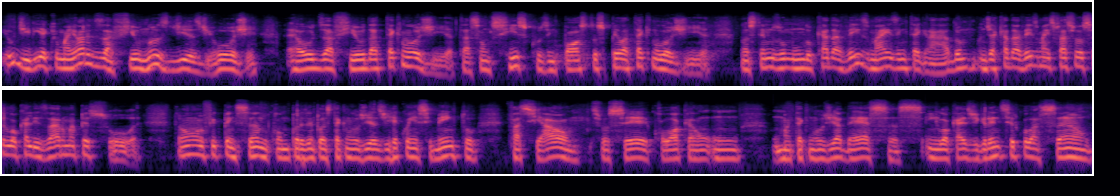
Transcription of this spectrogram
Eu diria que o maior desafio nos dias de hoje é o desafio da tecnologia, tá? São os riscos impostos pela tecnologia. Nós temos um mundo cada vez mais integrado, onde é cada vez mais fácil você localizar uma pessoa. Então eu fico pensando como, por exemplo, as tecnologias de reconhecimento facial, se você coloca um, um uma tecnologia dessas em locais de grande circulação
